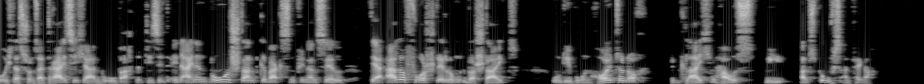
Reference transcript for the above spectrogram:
wo ich das schon seit 30 Jahren beobachte, die sind in einen Wohlstand gewachsen finanziell, der alle Vorstellungen übersteigt und die wohnen heute noch im gleichen Haus wie als Berufsanfänger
